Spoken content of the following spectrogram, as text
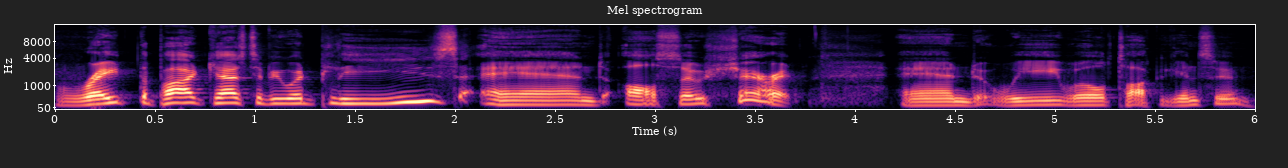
rate the podcast if you would, please, and also share it. And we will talk again soon.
